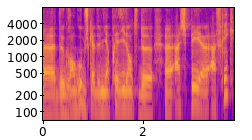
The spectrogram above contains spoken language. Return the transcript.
euh, de grands groupes jusqu'à devenir présidente de HP euh, Afrique.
